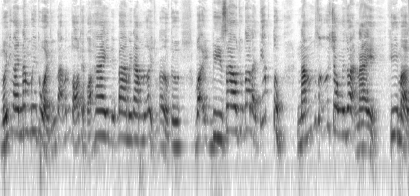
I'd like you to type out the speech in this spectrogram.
Với những ai 50 tuổi thì chúng ta vẫn có thể có 2 đến 30 năm nữa để chúng ta đầu tư. Vậy vì sao chúng ta lại tiếp tục nắm giữ trong cái đoạn này khi mà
